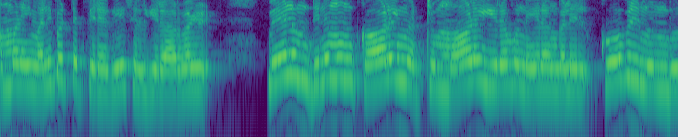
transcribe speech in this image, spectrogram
அம்மனை வழிபட்ட பிறகே செல்கிறார்கள். மேலும் தினமும் காலை மற்றும் மாலை இரவு நேரங்களில் கோவில் முன்பு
